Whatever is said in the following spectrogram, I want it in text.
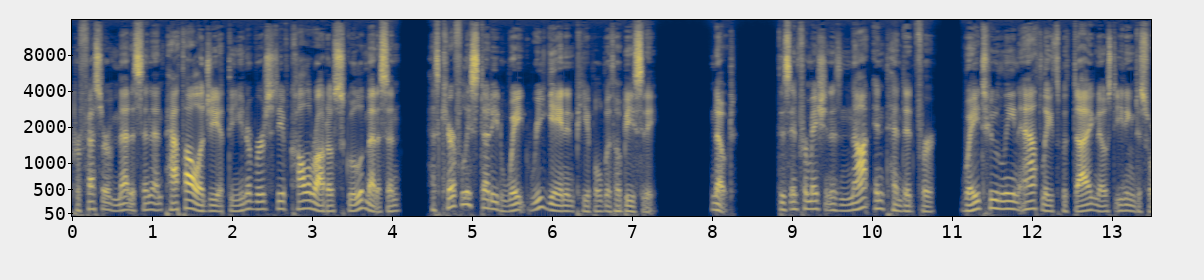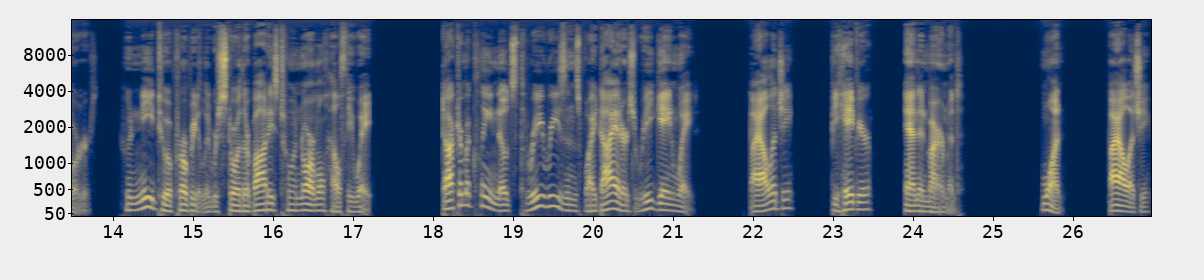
professor of medicine and pathology at the University of Colorado School of Medicine, has carefully studied weight regain in people with obesity. Note, this information is not intended for way too lean athletes with diagnosed eating disorders who need to appropriately restore their bodies to a normal, healthy weight. Dr. MacLean notes three reasons why dieters regain weight biology, behavior, and environment. 1. Biology.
